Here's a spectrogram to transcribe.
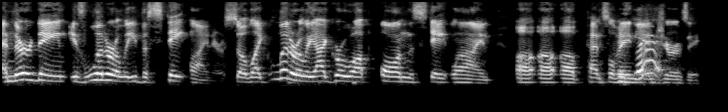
and their name is literally the state liners. So like literally, I grew up on the state line uh, uh of Pennsylvania and Jersey.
